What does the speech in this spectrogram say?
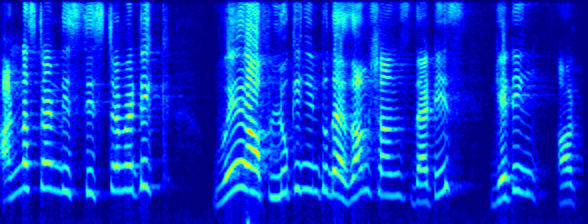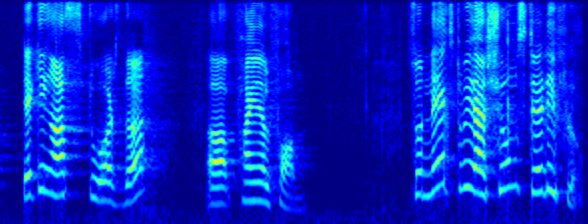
understand this systematic way of looking into the assumptions that is getting or taking us towards the uh, final form. So, next we assume steady flow.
